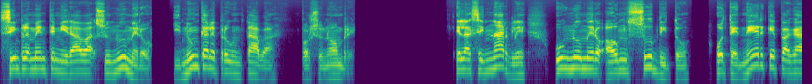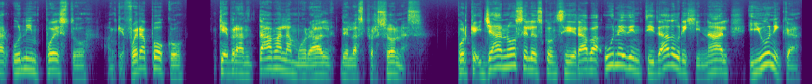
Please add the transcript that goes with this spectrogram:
simplemente miraba su número y nunca le preguntaba por su nombre. El asignarle un número a un súbdito o tener que pagar un impuesto, aunque fuera poco, quebrantaba la moral de las personas, porque ya no se les consideraba una identidad original y única,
